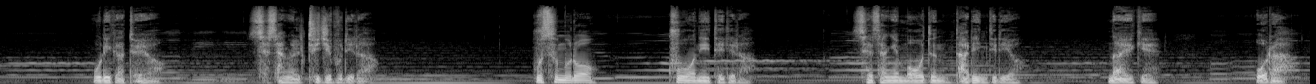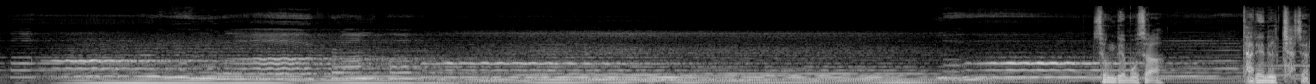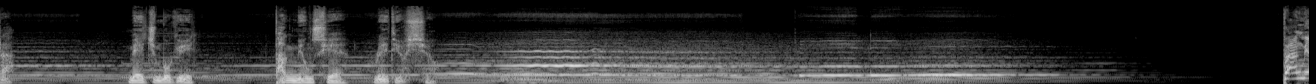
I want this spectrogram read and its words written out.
우리가 되어 세상을 뒤집으리라. 웃음으로 구원이 되리라. 세상의 모든 달인들이여 나에게 오라. 성대모사 달인을 찾아라 매주 목요일 박명수의 라디오쇼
